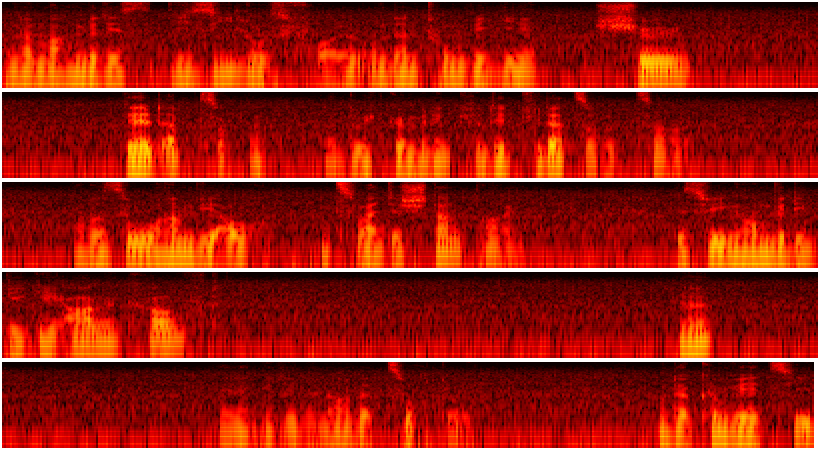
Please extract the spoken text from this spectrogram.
Und dann machen wir das, die Silos voll. Und dann tun wir hier schön Geld abzocken. Dadurch können wir den Kredit wieder zurückzahlen. Aber so haben wir auch ein zweites Standbein. Deswegen haben wir die BGA gekauft. Ne? Ja, da geht ja genau der Zug durch. Und da können wir jetzt hier,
